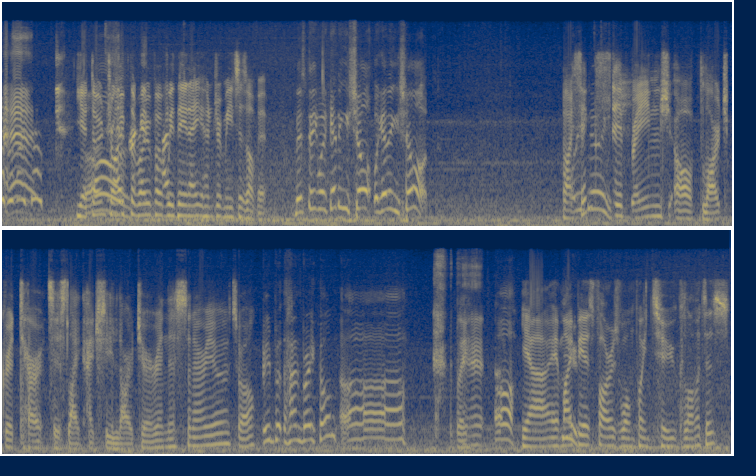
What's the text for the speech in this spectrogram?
Oh. Yeah, don't Oh. drive the rover within 800 meters of it. Mystic, we're getting shot. We're getting shot. I What are you think doing? the range of large grid turrets is like actually larger in this scenario as well. Can we put the handbrake on? Ah. Like, oh. Yeah, it might Phew. be as far as 1.2 kilometers.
